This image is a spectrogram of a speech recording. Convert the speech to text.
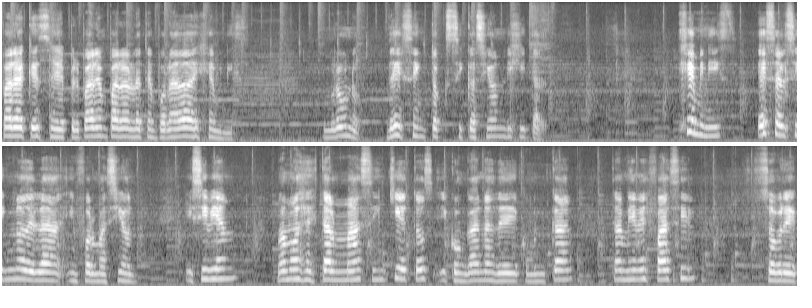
para que se preparen para la temporada de Géminis. Número 1. Desintoxicación digital. Géminis es el signo de la información y si bien vamos a estar más inquietos y con ganas de comunicar, también es fácil sobre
